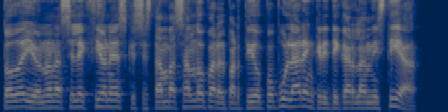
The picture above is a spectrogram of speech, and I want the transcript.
Todo ello en unas elecciones que se están basando para el Partido Popular en criticar la amnistía,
